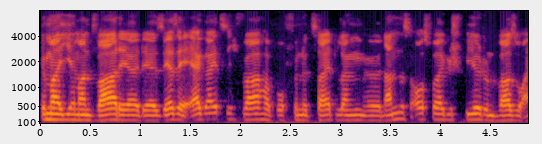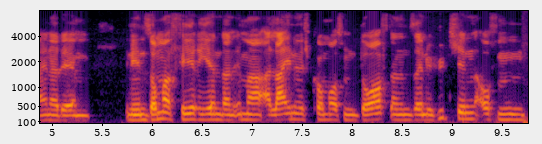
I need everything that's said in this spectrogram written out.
immer jemand war, der, der sehr, sehr ehrgeizig war, habe auch für eine Zeit lang äh, Landesauswahl gespielt und war so einer, der im, in den Sommerferien dann immer alleine, ich komme aus dem Dorf, dann seine Hütchen auf dem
